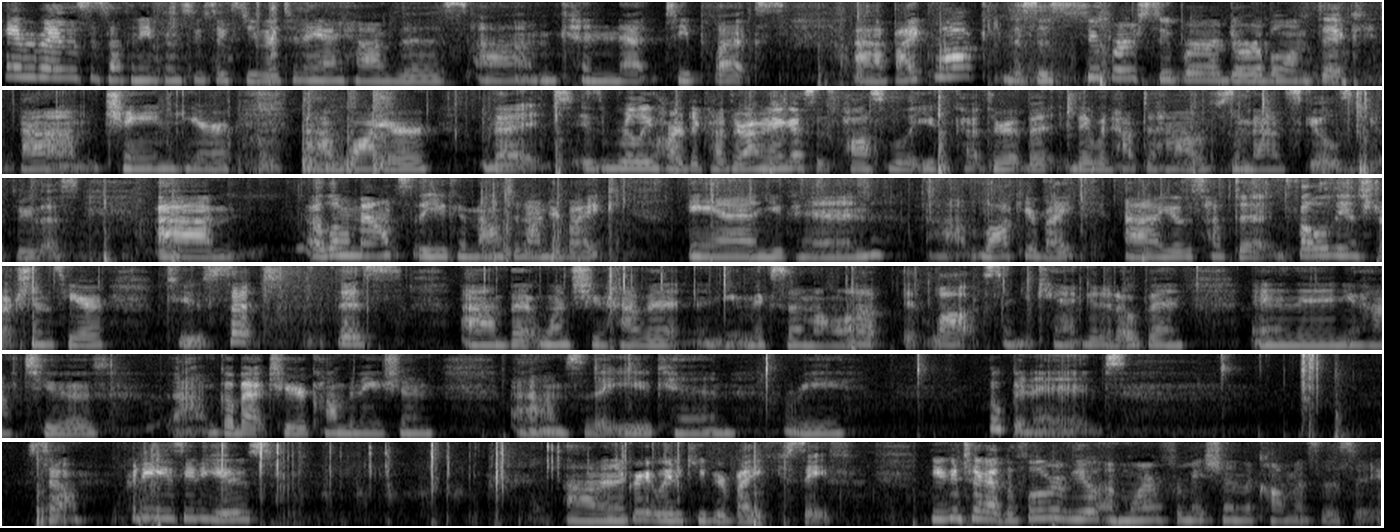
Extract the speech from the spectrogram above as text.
Hey everybody, this is Bethany from Sue Diva. Today I have this um, Kinetiplex uh, bike lock. This is super, super durable and thick um, chain here, uh, wire that is really hard to cut through. I mean, I guess it's possible that you could cut through it, but they would have to have some mad skills to get through this. Um, a little mount so that you can mount it on your bike and you can uh, lock your bike. Uh, you'll just have to follow the instructions here to set this um, but once you have it and you mix them all up it locks and you can't get it open. And then you have to um, go back to your combination um, so that you can reopen it. So pretty easy to use um, and a great way to keep your bike safe you can check out the full review and more information in the comments of this video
